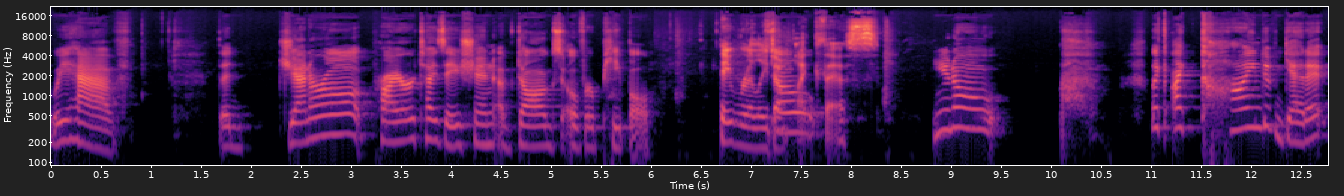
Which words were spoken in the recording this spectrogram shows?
we have the general prioritization of dogs over people. They really don't So- like this. You know, like I kind of get it.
